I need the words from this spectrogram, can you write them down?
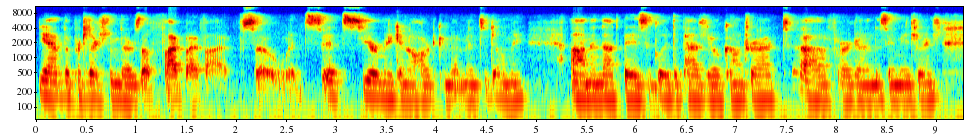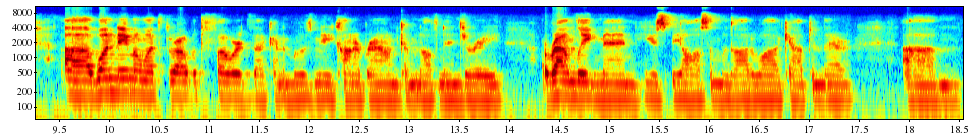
Yeah, the projection there's a five by five, so it's it's you're making a hard commitment to Domi, um, and that's basically the Pageau contract uh, for a guy in the same age range. Uh, one name I want to throw out with the forwards that kind of moves me: Connor Brown coming off an injury, around league men. He used to be awesome with Ottawa, captain there. Um,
